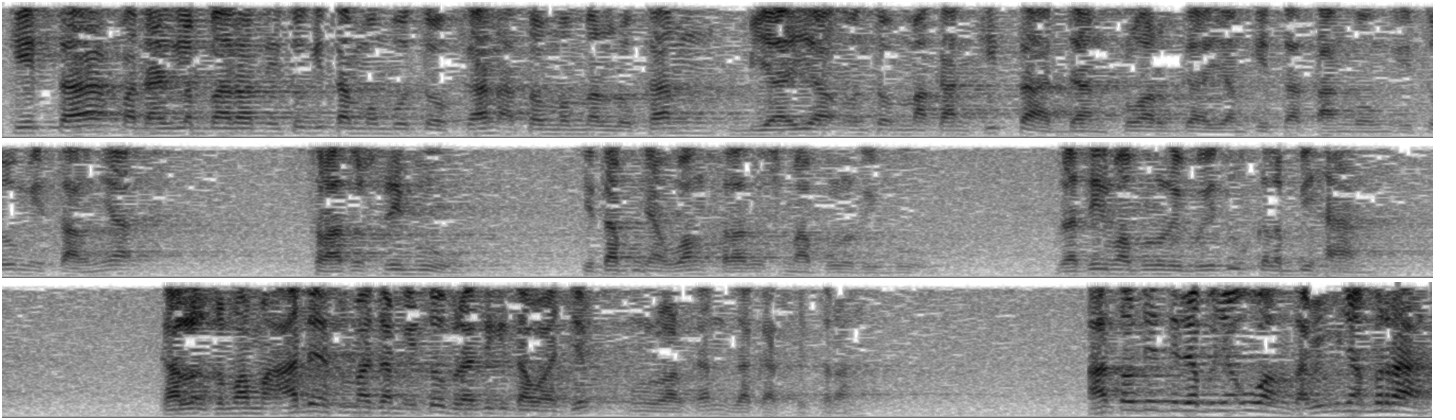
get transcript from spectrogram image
kita pada hari lebaran itu kita membutuhkan atau memerlukan biaya untuk makan kita dan keluarga yang kita tanggung itu misalnya 100 ribu. Kita punya uang 150 ribu. Berarti 50 ribu itu kelebihan. Kalau semua ada yang semacam itu berarti kita wajib mengeluarkan zakat fitrah. Atau dia tidak punya uang tapi punya beras.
